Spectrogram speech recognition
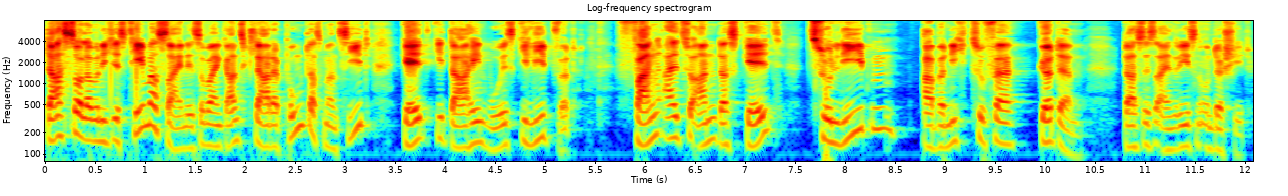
Das soll aber nicht das Thema sein, ist aber ein ganz klarer Punkt, dass man sieht, Geld geht dahin, wo es geliebt wird. Fang also an, das Geld zu lieben aber nicht zu vergöttern. Das ist ein Riesenunterschied.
